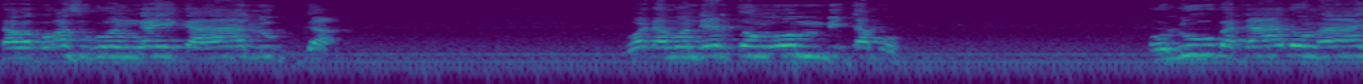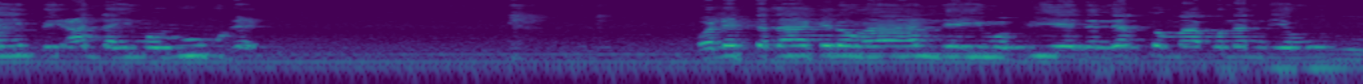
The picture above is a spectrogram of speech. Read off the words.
tawa ko asugol ngayka ha lugga. Waɗa mo nder ton ombita mo. O luuɓata ɗon haa yimɓe adda himo luuɓude. o lettatake ɗon ha hande himo biyede nder ton ma ko nandi e muɗum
